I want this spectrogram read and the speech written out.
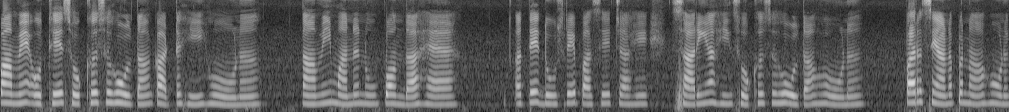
ਭਾਵੇਂ ਉੱਥੇ ਸੁੱਖ ਸਹੂਲਤਾਂ ਘੱਟ ਹੀ ਹੋਣ, ਤਾਂ ਵੀ ਮਨ ਨੂੰ ਭਾਉਂਦਾ ਹੈ ਅਤੇ ਦੂਸਰੇ ਪਾਸੇ ਚਾਹੇ ਸਾਰੀਆਂ ਹੀ ਸੁੱਖ ਸਹੂਲਤਾਂ ਹੋਣ, ਪਰ ਸਿਆਣਪ ਨਾ ਹੋਣ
